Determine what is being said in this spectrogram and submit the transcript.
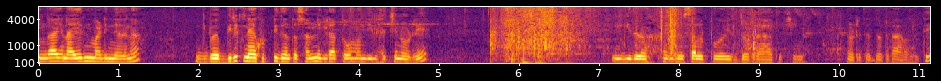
ಹಿಂಗಾಗಿ ನಾ ಏನು ಮಾಡಿದ್ನಿ ಅದನ್ನು? ಬಿರುಕಿನ್ಯಾಗ ಹುಟ್ಟಿದಂಥ ಸಣ್ಣ ಗಿಡ ತೊಗೊಂಬಂದು ಇಲ್ಲಿ ಹಚ್ಚಿ ನೋಡ್ರಿ. ಈಗ ಇದು ಇದು ಸ್ವಲ್ಪ ಇದು ದೊಡ್ಡದಾಗತ್ತೈತಿ ಹಿಂಗೆ. ನೋಡ್ರಿ ಇದು ದೊಡ್ಡದಾಗತ್ತೈತಿ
